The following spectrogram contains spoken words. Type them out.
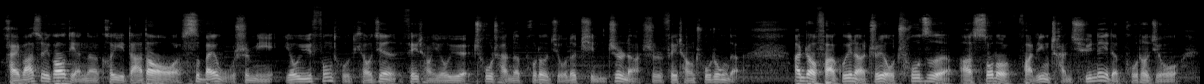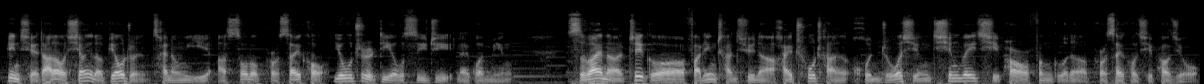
海拔最高点呢可以达到四百五十米。由于风土条件非常优越，出产的葡萄酒的品质呢是非常出众的。按照法规呢，只有出自 Asolo 法定产区内的葡萄酒，并且达到相应的标准，才能以 Asolo Prosecco 优质 DOCG 来冠名。此外呢，这个法定产区呢还出产混浊型轻微起泡风格的 Prosecco 起泡酒。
